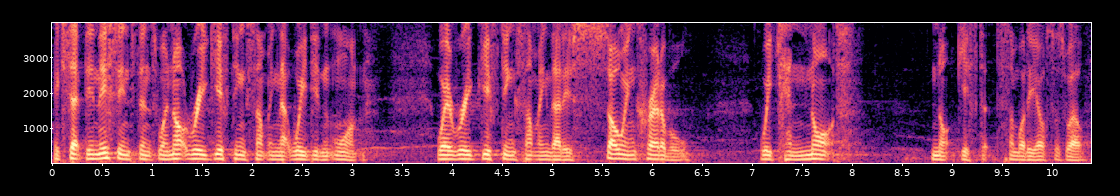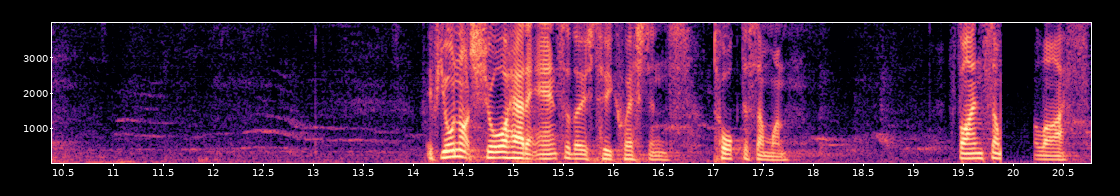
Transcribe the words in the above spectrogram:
Except in this instance, we're not regifting something that we didn't want. We're regifting something that is so incredible we cannot not gift it to somebody else as well. If you're not sure how to answer those two questions, talk to someone. Find someone in your life.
